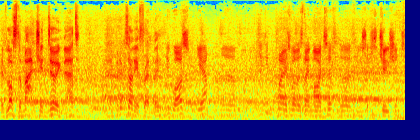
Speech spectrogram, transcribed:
They've lost the match in doing that, uh, but it was only a friendly. It was, yeah. Um, they didn't play as well as they might have, uh, a few substitutions.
